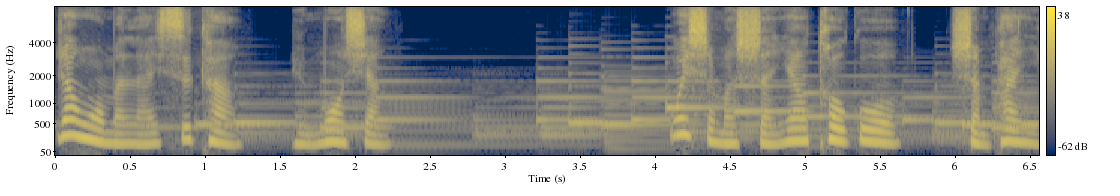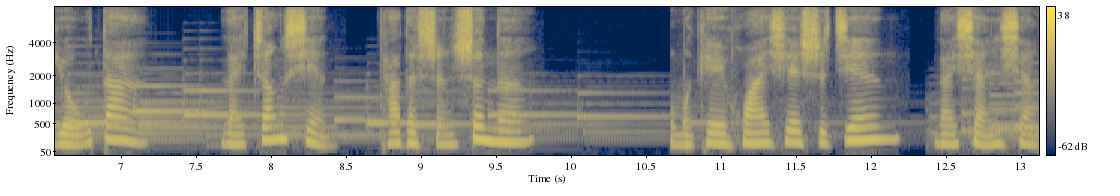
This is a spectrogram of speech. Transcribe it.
让我们来思考与默想：为什么神要透过审判犹大来彰显他的神圣呢？我们可以花一些时间来想一想。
